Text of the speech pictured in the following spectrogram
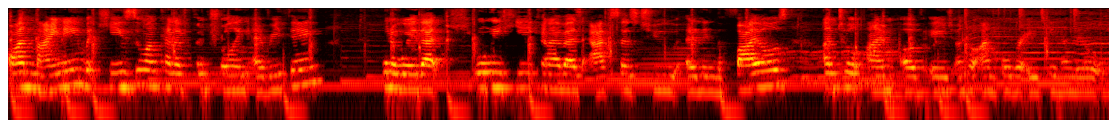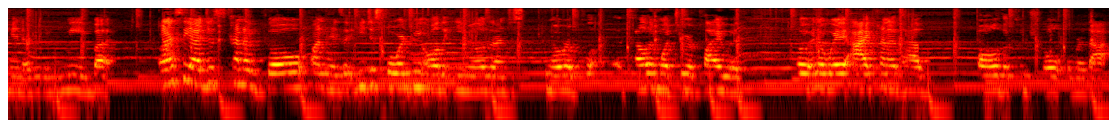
on my name, but he's the one kind of controlling everything in a way that he, only he kind of has access to editing the files until I'm of age, until I'm over 18, and they'll hand everything to me. But honestly, I just kind of go on his. He just forwards me all the emails, and I just you know repl- tell him what to reply with. So in a way, I kind of have all the control over that.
